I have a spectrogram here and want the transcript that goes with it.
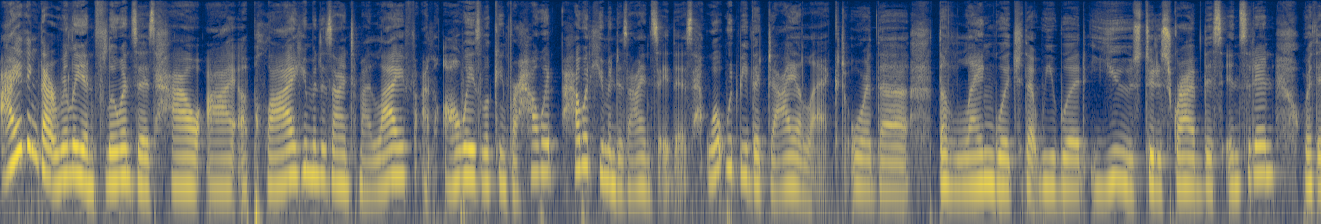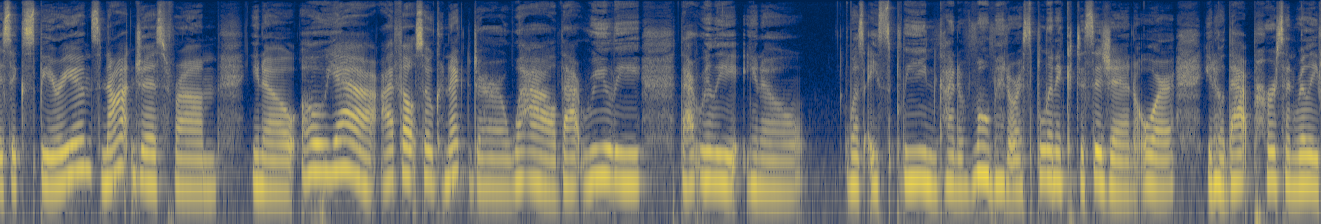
I think that really influences how I apply human design to my life. I'm always looking for how would how would human design say this? What would be the dialect or the the language that we would use to describe this incident or this experience, not just from, you know, oh yeah, I felt so connected to her. Wow, that really that really, you know, was a spleen kind of moment or a splenic decision or you know that person really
